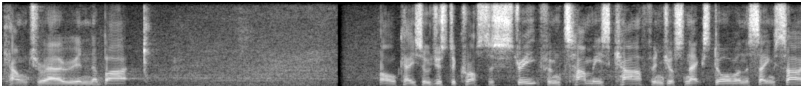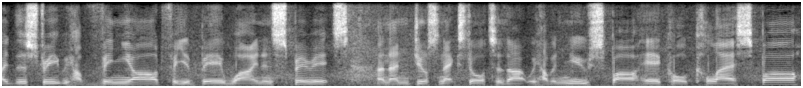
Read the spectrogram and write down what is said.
counter area in the back. Okay, so just across the street from Tammy's Cafe and just next door on the same side of the street, we have Vineyard for your beer, wine and spirits. And then just next door to that, we have a new spa here called Claire Spa.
